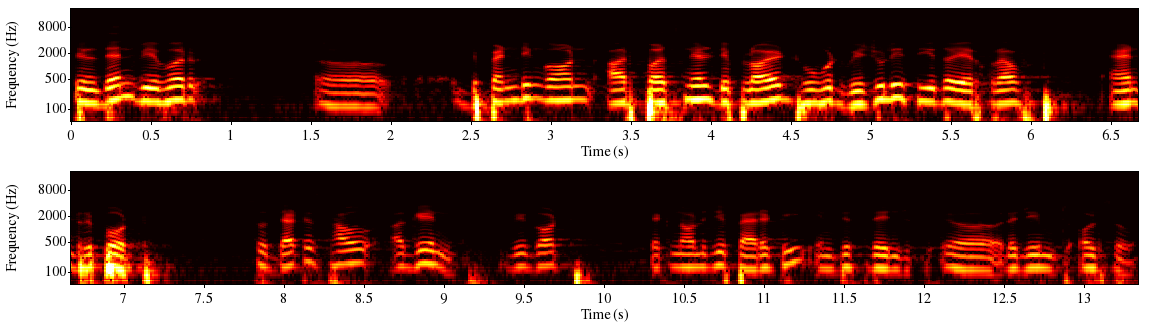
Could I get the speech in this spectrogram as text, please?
Till then we were uh, depending on our personnel deployed who would visually see the aircraft and report. So that is how again we got technology parity in this range, uh, regime also.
